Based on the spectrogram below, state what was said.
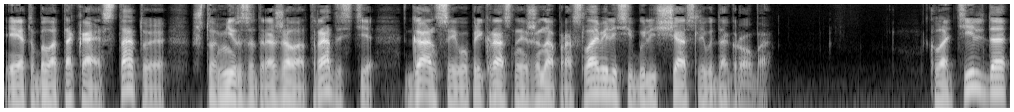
И это была такая статуя, что мир задрожал от радости, Ганс и его прекрасная жена прославились и были счастливы до гроба. Клотильда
